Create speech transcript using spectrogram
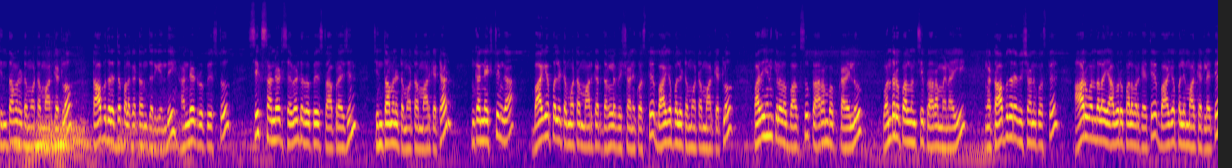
చింతామణి టమోటా మార్కెట్లో టాప్ ధర అయితే పలకటం జరిగింది. Hundred rupees to six hundred seventy rupees top price in Chintamani tomato market yard. ఇంకా నెక్స్ట్ ఇంకా బాగేపల్లి టమోటా మార్కెట్ ధరల విషయానికి వస్తే బాగేపల్లి టమోటా మార్కెట్లో పదిహేను కిలోల బాక్సు ప్రారంభ కాయలు వంద రూపాయల నుంచి ప్రారంభమైనాయి. ఇంకా టాప్ ధర విషయానికి వస్తే ఆరు వందల యాభై రూపాయల వరకు అయితే బాగేపల్లి మార్కెట్లో అయితే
